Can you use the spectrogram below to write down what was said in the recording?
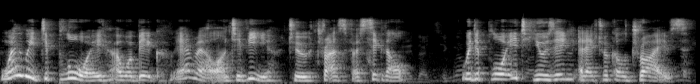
When we deploy our big aerial on TV to transfer signal, we deploy it using electrical drives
